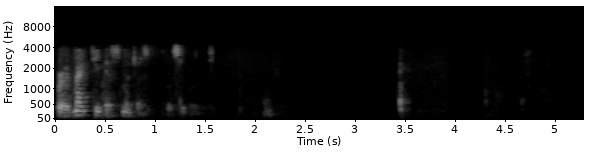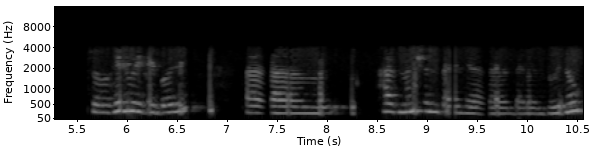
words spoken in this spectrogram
pragmatic as much as possible. Hello, everybody. As mentioned by Bruno,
